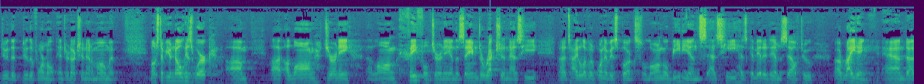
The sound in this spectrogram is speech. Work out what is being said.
do the do the formal introduction in a moment. Most of you know his work, um, uh, a long journey, a long faithful journey in the same direction as he. Uh, title of one of his books, a long obedience, as he has committed himself to uh, writing and uh,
